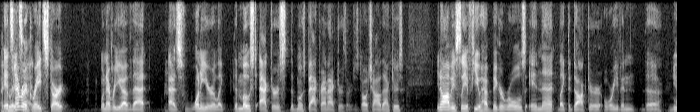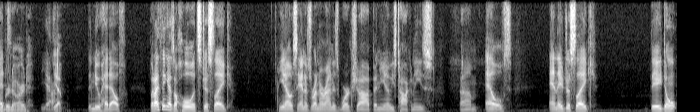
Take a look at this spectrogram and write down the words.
a it's great never a great start whenever you have that as one of your like the most actors, the most background actors are just all child actors. You know, obviously a few have bigger roles in that, like the doctor or even the New head- Bernard. yeah, Yep. the new head elf. But I think as a whole, it's just like, you know, Santa's running around his workshop and you know he's talking to these um, elves, and they're just like, they don't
